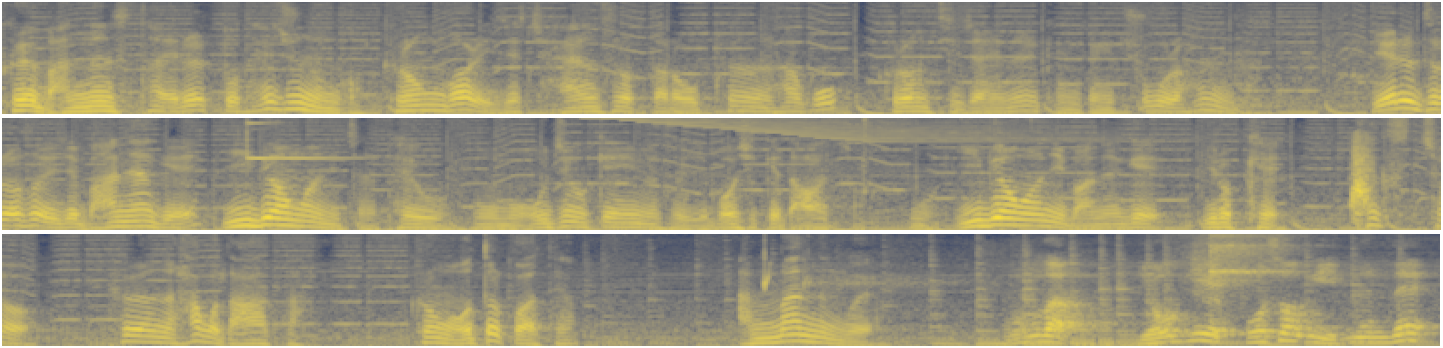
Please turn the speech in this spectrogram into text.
그에 맞는 스타일을 또 해주는 것. 그런 걸 이제 자연스럽다라고 표현을 하고 그런 디자인을 굉장히 추구를 합니다. 예를 들어서 이제 만약에 이병헌 있잖아요. 배우. 뭐, 뭐 오징어 게임에서 이제 멋있게 나왔죠. 뭐 이병헌이 만약에 이렇게 텍스처 표현을 하고 나왔다. 그러면 어떨 것 같아요? 안 맞는 거예요. 뭔가 여기에 보석이 있는데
